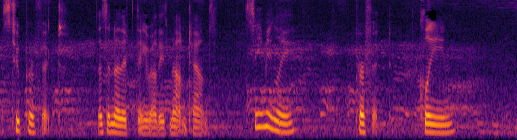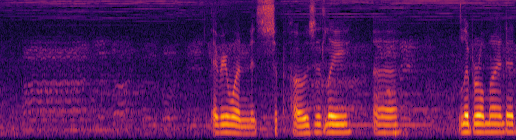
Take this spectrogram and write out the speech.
It's too perfect. That's another thing about these mountain towns. Seemingly perfect, clean. Everyone is supposedly uh, liberal minded.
